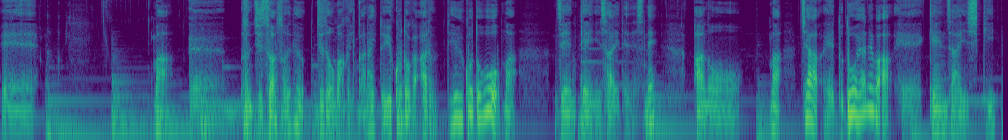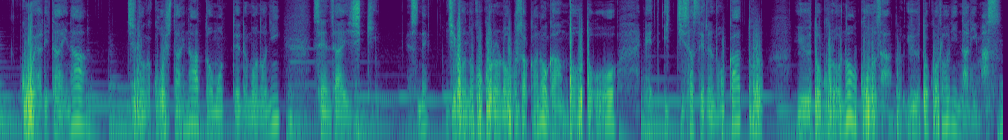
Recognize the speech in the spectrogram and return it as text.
えー、まあ、えー、実はそれで、実はうまくいかないということがあるっていうことを、まあ、前提にされてですね、あの、まあ、じゃあ、え、ー、と、どうやれば、えー、現在意識、こうやりたいな、自分がこうしたいなと思っているものに、潜在意識ですね、自分の心の奥底の願望等を、えー、一致させるのかというところの講座というところになります。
